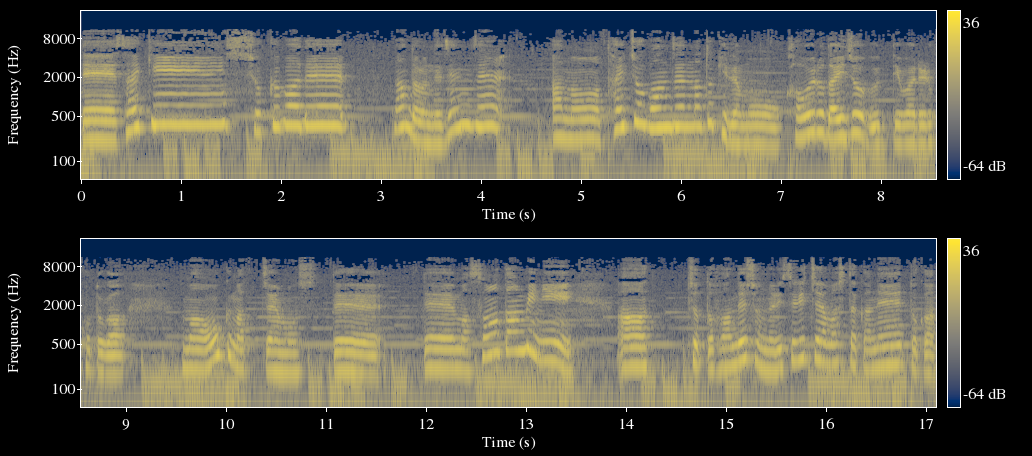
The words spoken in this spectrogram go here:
で、最近、職場で、なんだろうね、全然、あの、体調万全な時でも、顔色大丈夫って言われることが、まあ多くなっちゃいまして、で、まあそのたんびに、あちょっとファンデーション塗りすぎちゃいましたかねとか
